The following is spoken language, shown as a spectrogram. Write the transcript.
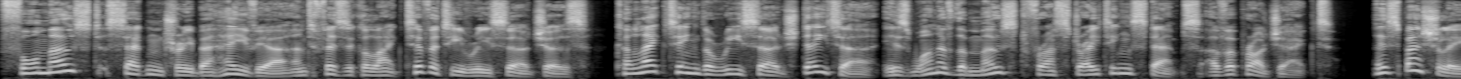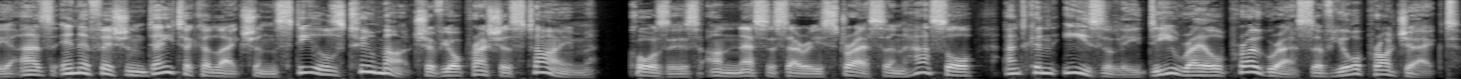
For most sedentary behavior and physical activity researchers, collecting the research data is one of the most frustrating steps of a project, especially as inefficient data collection steals too much of your precious time causes unnecessary stress and hassle, and can easily derail progress of your project.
